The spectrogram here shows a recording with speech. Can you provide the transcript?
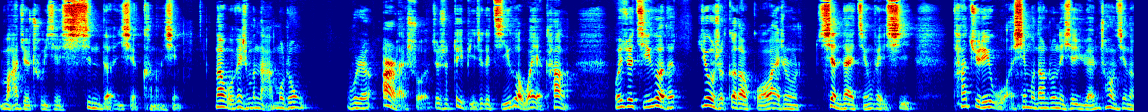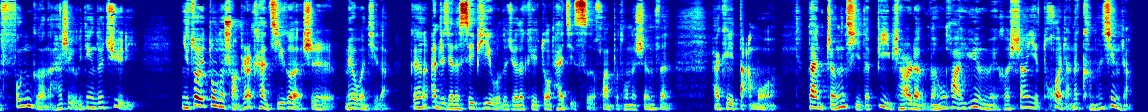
挖掘出一些新的一些可能性。那我为什么拿《目中无人二》来说？就是对比这个《极恶》，我也看了，我就觉得《极恶》它又是搁到国外这种现代警匪戏，它距离我心目当中那些原创性的风格呢，还是有一定的距离。你作为动作爽片看《极恶》是没有问题的，跟安志杰的 CP 我都觉得可以多拍几次，换不同的身份，还可以打磨。但整体的 B 片的文化韵味和商业拓展的可能性上，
